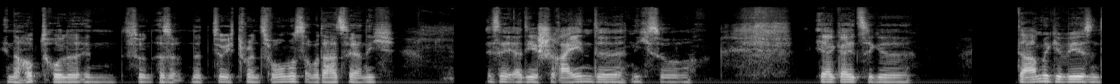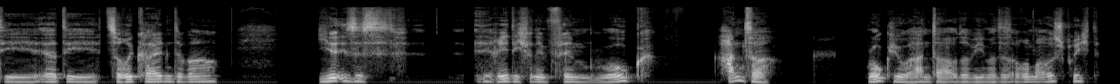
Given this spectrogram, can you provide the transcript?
in der Hauptrolle in so, also natürlich Transformers, aber da hat sie ja nicht, ist ja eher die schreiende, nicht so ehrgeizige Dame gewesen, die eher die zurückhaltende war. Hier ist es, rede ich von dem Film Rogue Hunter. Rogue Hunter oder wie man das auch immer ausspricht.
